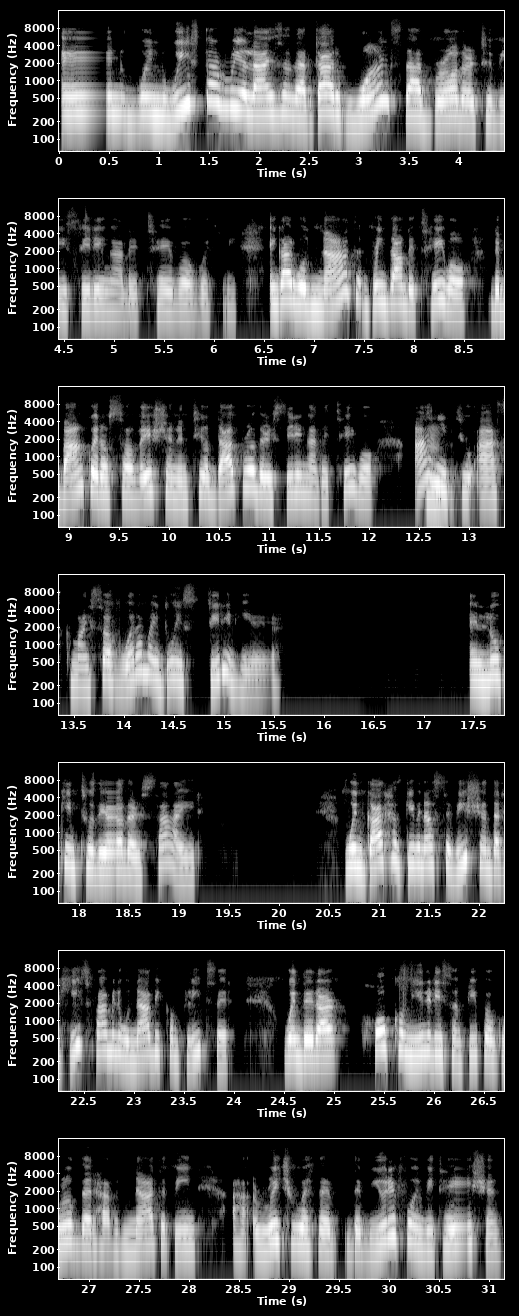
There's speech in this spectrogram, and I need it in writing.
And when we start realizing that God wants that brother to be sitting at the table with me, and God will not bring down the table, the banquet of salvation, until that brother is sitting at the table, I hmm. need to ask myself, what am I doing sitting here? And looking to the other side. When God has given us a vision that his family will not be completed, when there are whole communities and people group that have not been uh, rich with the, the beautiful invitation.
